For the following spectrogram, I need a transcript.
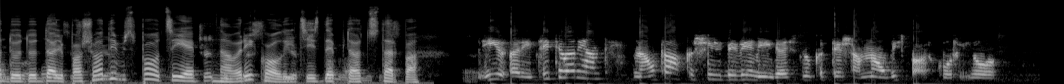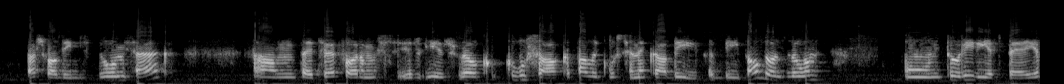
atdodot daļu pašvaldības policijai, nav arī koalīcijas deputātu starpā. Ir arī citi varianti. Nav tā, ka šis bija vienīgais, nu, ka tiešām nav vispār kur, jo pašvaldības domas ēka um, pēc reformas ir, ir vēl klusāka palikusi nekā bija, kad bija Baldonas doma. Un tur ir iespēja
